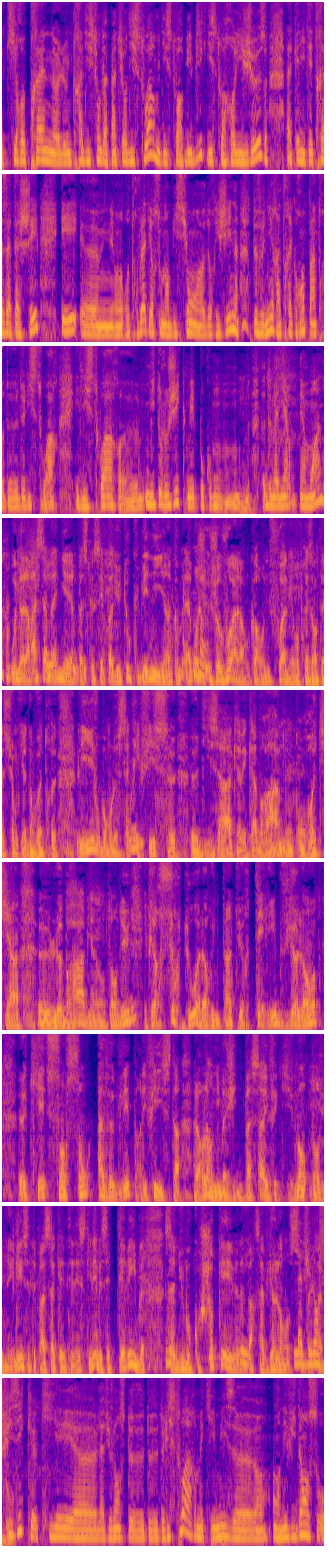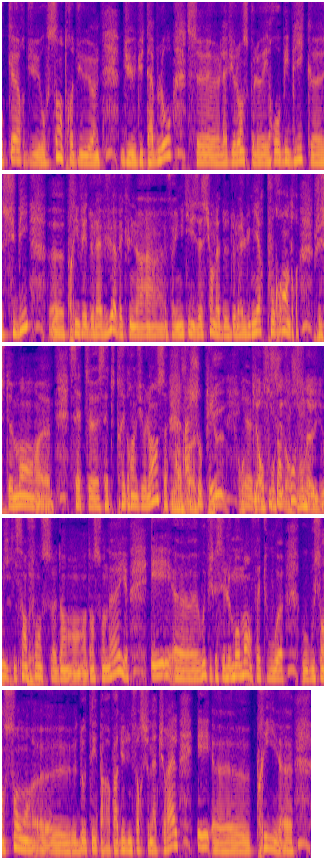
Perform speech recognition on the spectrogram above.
qui reprennent une tradition de la peinture d'histoire d'histoire, mais d'histoire biblique, d'histoire religieuse, à laquelle il était très attaché. Et euh, on retrouve là d'ailleurs son ambition euh, d'origine, devenir un très grand peintre de, de l'histoire et de l'histoire euh, mythologique, mais beaucoup de manière bien moindre. Oui, mais alors à sa Et- manière, parce que c'est pas du tout cubéni. Hein, comme, moi, Non. je, je vois là encore une fois les représentations qu'il y a dans votre livre. Bon, le sacrifice euh, d'Isaac avec Abraham, dont on retient euh, le bras, bien entendu. Et puis alors surtout, alors une peinture terrible, violente, euh, qui est Samson aveuglé par les Philistins. Alors là, on n'imagine pas ça effectivement dans une église. C'était pas ça qui a été destiné, mais c'est terrible. Ça a dû beaucoup choquer euh, Oui. par sa violence. La ce violence physique qui est euh, la violence de, de, de l'histoire, mais qui est mise euh, en évidence au cœur du, au centre du, euh, du, du tableau, ce, la violence que le héros biblique euh, subit, euh, privé de la vue, avec une, un- enfin, une utilisation là, de, de la lumière pour rendre justement euh, cette, euh, cette très grande violence à qu'on- qui est euh, enfoncé dans s'enfonce, son œil. oui, qui s'enfonce dans, dans son œil, et euh, oui, puisque c'est le moment en fait où, euh, où Samson, euh, doté par, par Dieu d'une force surnaturelle, est euh, pris,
